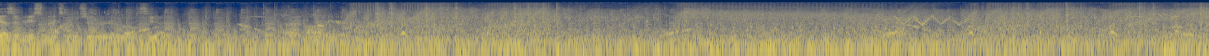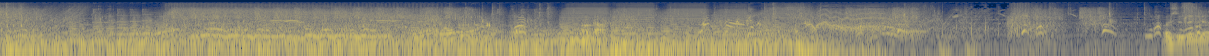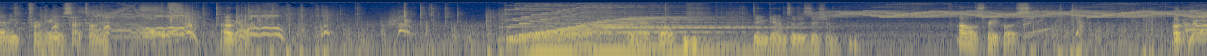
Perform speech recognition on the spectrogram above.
he hasn't reached maximum Shiguru levels yet. least you didn't get any tornadoes that time. Oh god. Okay, well, didn't get into position. Oh, it's pretty close. Oh god.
